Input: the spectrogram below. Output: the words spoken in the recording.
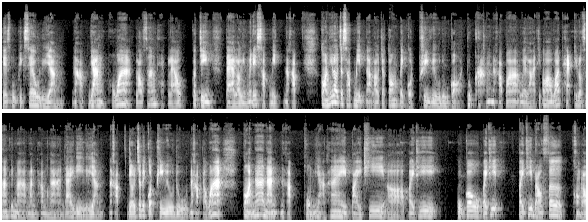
Facebook Pixel หรือยังนะครับ ยัง เพราะว่าเราสร้างแท็กแล้วก็จริง แต่เรายังไม่ได้ submit นะครับ ก่อนที่เราจะ submit นะเราจะต้องไปกด preview ดูก่อนทุกครั้งนะครับ ว่าเวลาที่ว่าว่าแท็กที่เราสร้างขึ้นมามันทำงานได้ดีหรือยังนะครับ เดี๋ยวเราจะไปกด preview ดูนะครับ แต่ว่าก่อนหน้านั้นนะครับ ผมอยากให้ไปที่เอ่อไปที่ Google ไปที่ ไปที่เบราว์เซอร์ของเรา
